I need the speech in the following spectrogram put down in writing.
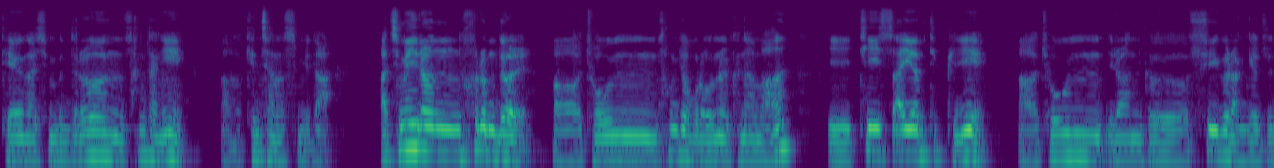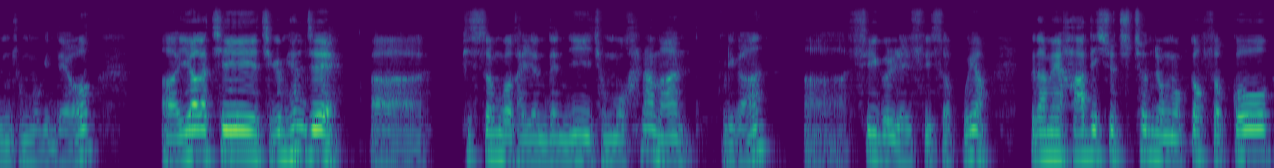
대응하신 분들은 상당히 어, 괜찮았습니다. 아침에 이런 흐름들 어, 좋은 성적으로 오늘 그나마 이 T 사이언티픽이 어, 좋은 이런 그 수익을 안겨주는 종목인데요. 어, 이와 같이 지금 현재 어, 빗썸과 관련된 이 종목 하나만 우리가 어, 수익을 낼 수 있었고요. 그 다음에 하디슈 추천 종목도 없었고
